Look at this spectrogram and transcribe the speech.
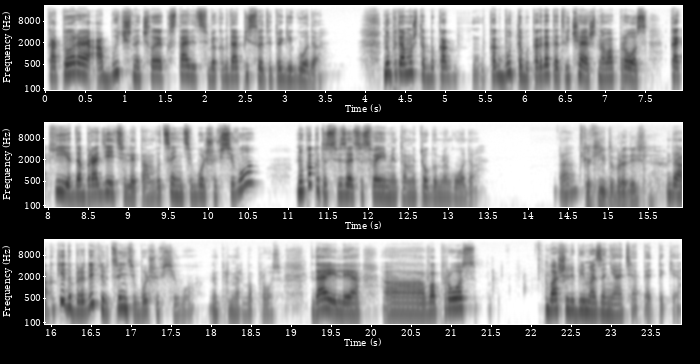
которые обычно человек ставит себе, когда описывает итоги года. Ну, потому что бы как, как будто бы, когда ты отвечаешь на вопрос, какие добродетели там вы цените больше всего, ну, как это связать со своими там итогами года? Да? Какие добродетели? Да, какие добродетели вы цените больше всего, например, вопрос. Да, или а, вопрос ваше любимое занятие, опять-таки.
